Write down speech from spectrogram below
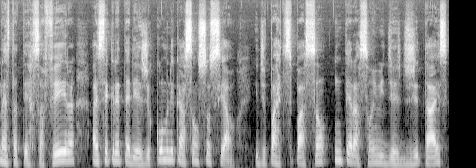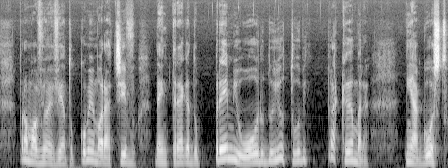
Nesta terça-feira, as secretarias de Comunicação Social e de Participação e Interação em Mídias Digitais promovem um evento comemorativo da entrega do Prêmio Ouro do YouTube para a Câmara. Em agosto,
